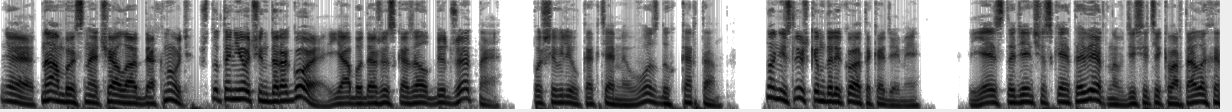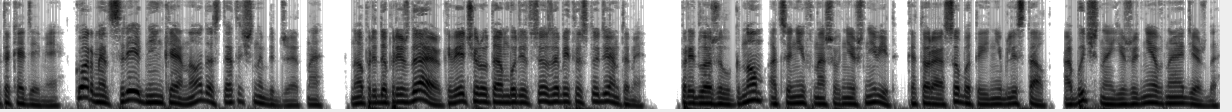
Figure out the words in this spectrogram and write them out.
«Нет, нам бы сначала отдохнуть. Что-то не очень дорогое, я бы даже сказал бюджетное», — пошевелил когтями в воздух картан. но не слишком далеко от Академии. Есть студенческая таверна в десяти кварталах от Академии. Кормят средненько, но достаточно бюджетно. Но предупреждаю, к вечеру там будет все забито студентами. Предложил гном, оценив наш внешний вид, который особо-то и не блистал. Обычная ежедневная одежда.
